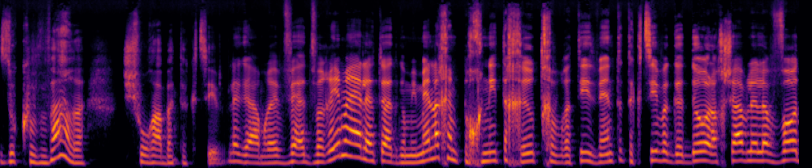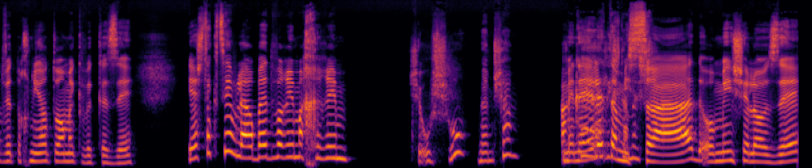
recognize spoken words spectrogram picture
זו כבר שורה בתקציב. לגמרי. והדברים האלה, את יודעת, גם אם אין לכם תוכנית אחריות חברתית ואין את התקציב הגדול עכשיו ללוות ותוכניות עומק וכזה, יש תקציב להרבה דברים אחרים. שאושרו, והם שם. מנהלת. המשרד, או מי שלא זה,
